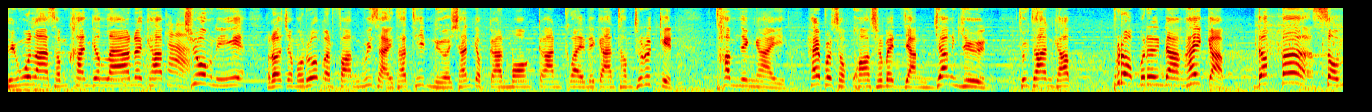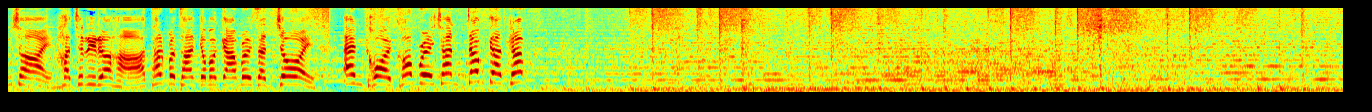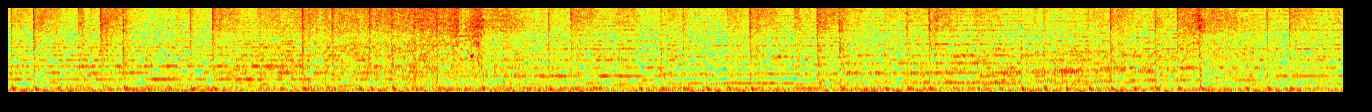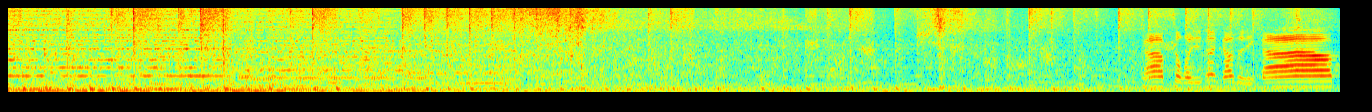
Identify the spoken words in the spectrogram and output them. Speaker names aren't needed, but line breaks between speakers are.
ถึงเวลาสำคัญกันแล้วนะครับ
ค่ะ
ช่วงนี้เราจะมาร่วมกันฟังวิสัยทัศน์ที่เหนือชั้นกับการมองการไกลในการทำธุรกิจทำยังไง ให้ประสบความสำเร็จอย่างยั่งยืน ทุกท่านครับ ปรบมือดังๆให้กับดรสมชาย หัชริรหา ท่านประธานกรรมการบริษัทจอยแอนคอยคอร์ปอเรชั่นจำกัดครับ
สวัสดีครับ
